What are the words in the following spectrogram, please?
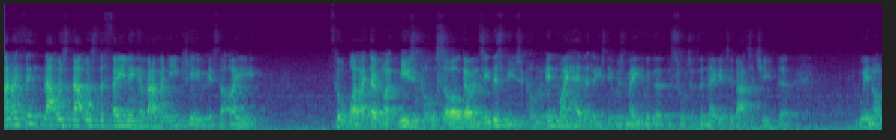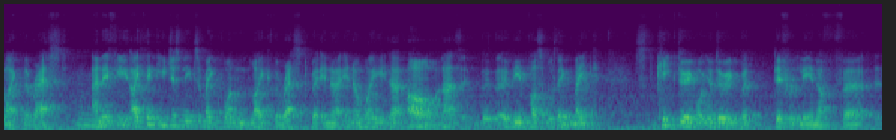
and I think that was that was the failing of Avenue Q is that I thought, well, I don't like musicals, so I'll go and see this musical. In my head, at least, it was made with a, the sort of the negative attitude that we're not like the rest. Mm-hmm. And if you, I think you just need to make one like the rest, but in a in a way that oh, that's the, the, the impossible thing. Make keep doing what you're doing, but differently enough for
